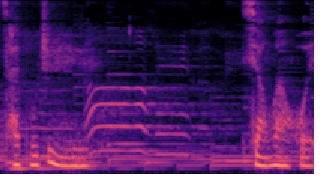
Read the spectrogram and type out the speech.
才不至于想挽回。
